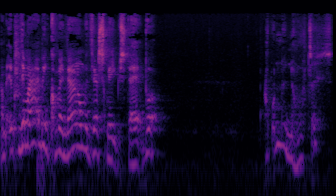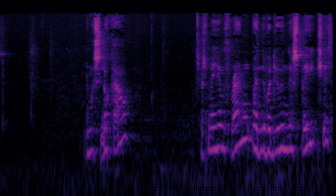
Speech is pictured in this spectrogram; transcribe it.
I mean, they might have been coming down with their sweepstake, but I wouldn't have noticed. They were snuck out. Just me and Frank when they were doing the speeches.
